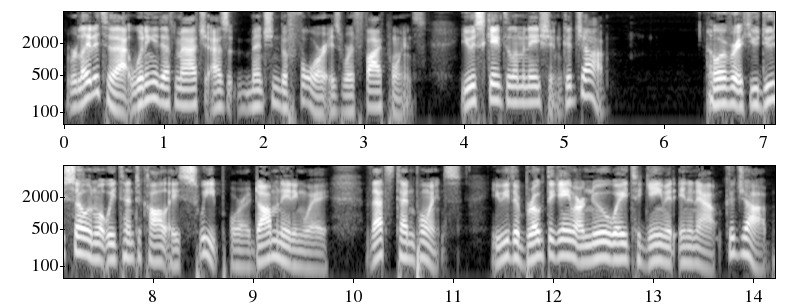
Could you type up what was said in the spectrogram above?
Related to that, winning a death match, as mentioned before, is worth 5 points. You escaped elimination. Good job. However, if you do so in what we tend to call a sweep or a dominating way, that's 10 points. You either broke the game or knew a way to game it in and out. Good job.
